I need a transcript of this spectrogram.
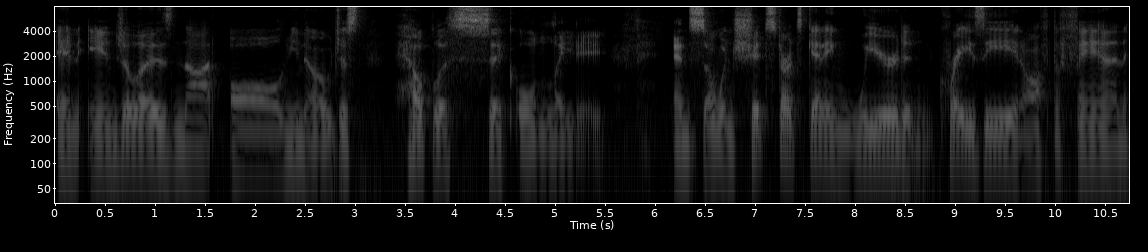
and Angela is not all, you know, just helpless, sick old lady. And so when shit starts getting weird and crazy and off the fan,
